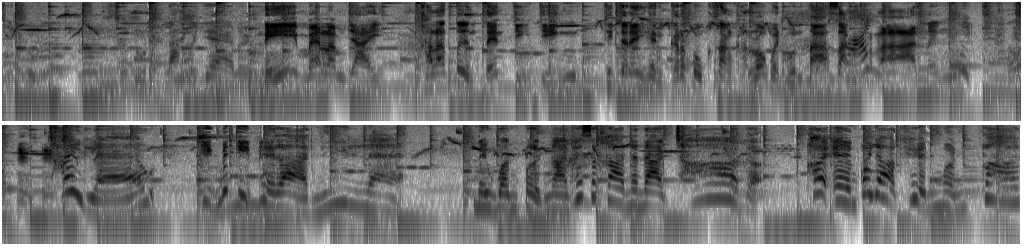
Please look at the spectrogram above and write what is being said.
สะดุดสะดุดรักแล้วแย่เลยนี่แม่ลำไยคาราตื่นเต้นจริง ๆ ที่จะได้เห็นกระปุกสั่งขโลกเป็นบุญตาสักคราหนึ่งใช่แล้ว อีกไม่กี่เพลานี่แหละ ในวันเปิดงานเทศกาลนานาชาติอะข้าเองก็อยากเห็นเหมือนกัน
